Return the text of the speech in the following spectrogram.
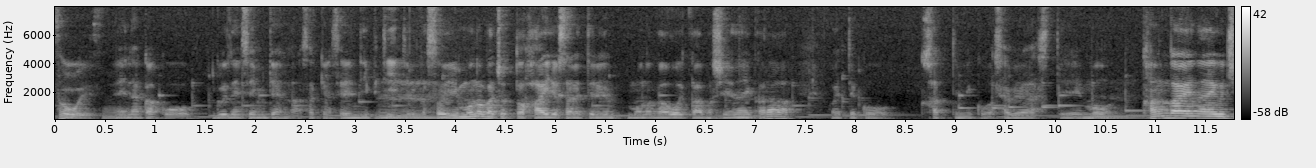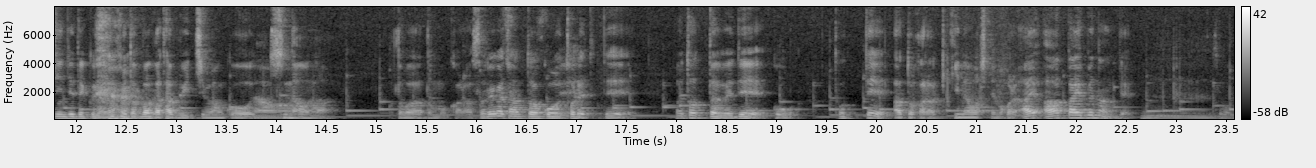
そうですね。ね、なんかこう偶然性みたいなさっきのセレンディピティというかうん。そういうものがちょっと配慮されてるものが多いかもしれないからこうやってこう勝手にこう喋らせてもう考えないうちに出てくるような言葉が多分一番こう素直な 言葉だと思うからそれがちゃんとこう取れてて取った上でこう取って後から聞き直してもこれアーカイブなんで。うん。そう。で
